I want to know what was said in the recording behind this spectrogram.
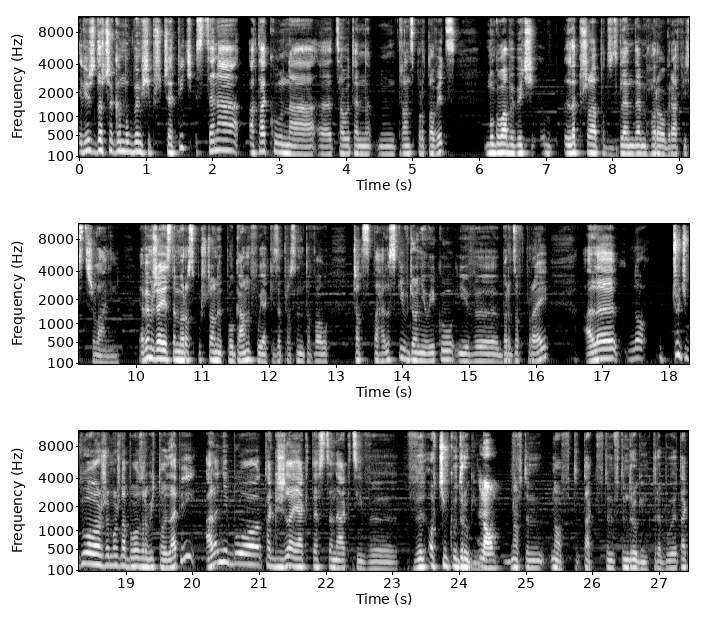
Wiesz, do czego mógłbym się przyczepić? Scena ataku na e, cały ten mm, transportowiec mogłaby być lepsza pod względem choreografii strzelanin. Ja wiem, że jestem rozpuszczony po Gunfu, jaki zaprezentował Chad Stahelski w Johnny Wicku i w Birds of Prey, ale no, czuć było, że można było zrobić to lepiej, ale nie było tak źle jak te sceny akcji w, w odcinku drugim. No, No, w tym, no, w, tak, w tym, w tym drugim, które były tak.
